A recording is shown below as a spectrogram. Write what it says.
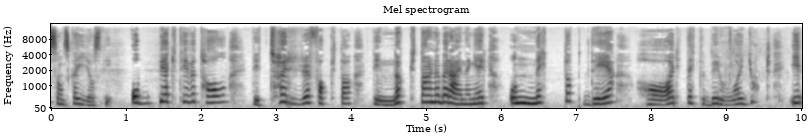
som skal gi oss de objektive tall, de tørre fakta, de nøkterne beregninger. Og nettopp det har dette byrået gjort i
